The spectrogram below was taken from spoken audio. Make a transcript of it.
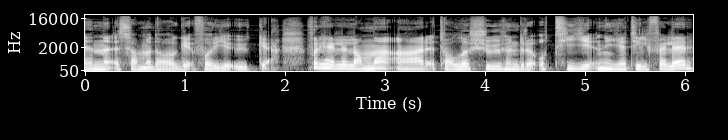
enn samme dag forrige uke. For hele landet er tallet 710 nye tilfeller,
